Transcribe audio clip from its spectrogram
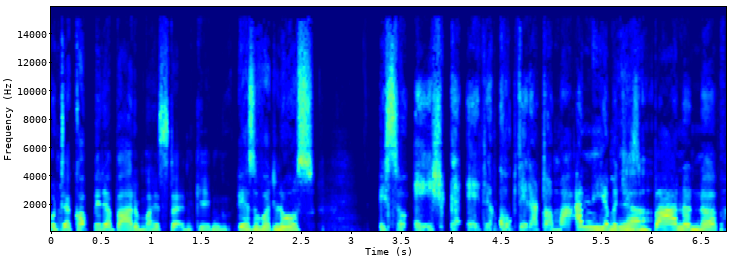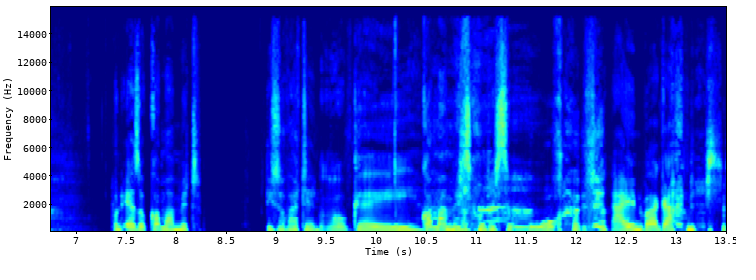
und da kommt mir der Bademeister entgegen. Der so, was los? Ich so, ey, ich, ey guck dir das doch mal an hier mit Ja. diesen Bahnen, ne? Und er so, komm mal mit. Ich so, was denn? Okay. komm mal mit. Und ich so, hoch? Nein, war gar nicht.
